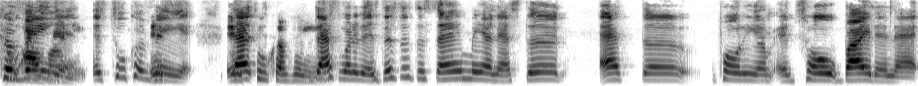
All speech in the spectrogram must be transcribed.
Convenient. It's too convenient. It's, it's too convenient. That's what it is. This is the same man that stood at the podium and told Biden that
